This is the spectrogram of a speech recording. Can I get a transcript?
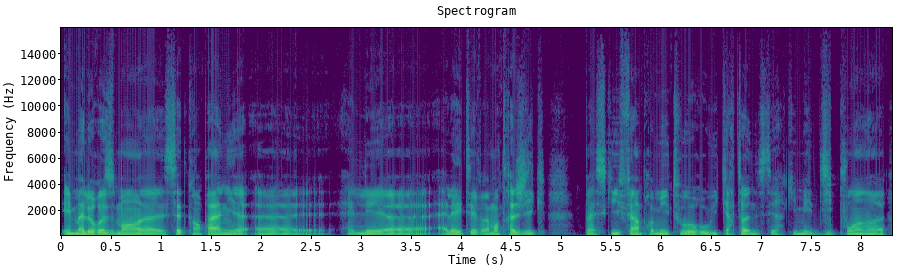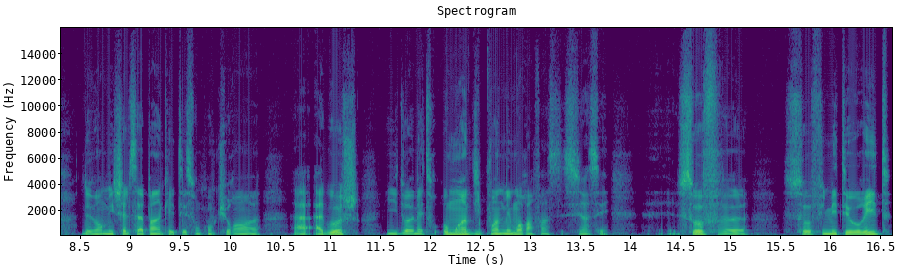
Et malheureusement, cette campagne, elle, est, elle a été vraiment tragique parce qu'il fait un premier tour où il cartonne, c'est-à-dire qu'il met 10 points euh, devant Michel Sapin, qui était son concurrent euh, à, gauche. Il doit mettre au moins 10 points de mémoire, enfin, c'est, sauf, euh, sauf une météorite,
